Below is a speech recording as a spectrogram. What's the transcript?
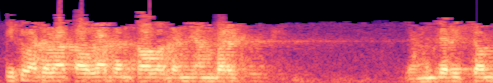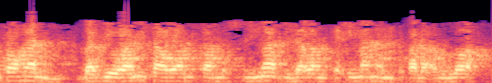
Itu adalah tauladan-tauladan yang baik yang menjadi contohan bagi wanita-wanita muslimah di dalam keimanan kepada Allah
